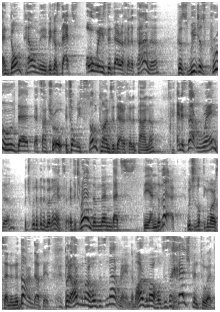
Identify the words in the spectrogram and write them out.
And don't tell me because that's always the derech edatana, because we just proved that that's not true. It's only sometimes the derech edatana, and it's not random, which would have been a good answer. If it's random, then that's the end of that, which is what the Gemara said in Nedarim that is. But our Gemara holds it's not random. Our Gemara holds there's a cheshbon to it.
